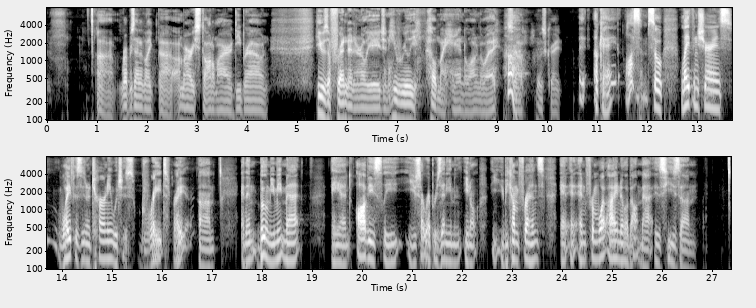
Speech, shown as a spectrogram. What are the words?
uh, represented like uh, Amar'e Stoudemire, D Brown. He was a friend at an early age, and he really held my hand along the way. So it was great. Okay, awesome. So life insurance, wife is an attorney, which is great, right? Um, and then boom, you meet Matt, and obviously you start representing him. And, you know, you become friends. And, and and from what I know about Matt is he's um,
